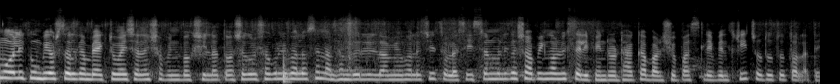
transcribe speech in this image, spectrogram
আসসালামু আলাইকুম বিয়ার্স welcome back to my channel shopping বক্সিলা তো আশা করি সকলেই ভালো আছেন। আলহামদুলিল্লাহ, আমিও ভালো আছি। চলে আসি eastern Mallika shopping complex, elephant road, Dhaka, বারোশো পাঁচ, লেভেল থ্রি, চতুর্থ তলাতে।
